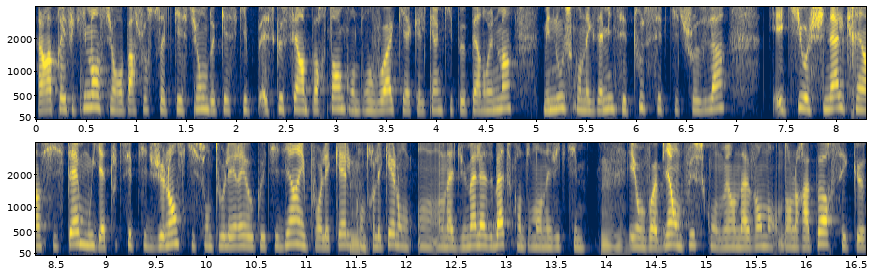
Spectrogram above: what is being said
Alors après, effectivement, si on repart toujours sur cette question de qu'est-ce qui, est-ce que c'est important quand on voit qu'il y a quelqu'un qui peut perdre une main, mais nous, ce qu'on examine, c'est toutes ces petites choses-là et qui au final crée un système où il y a toutes ces petites violences qui sont tolérées au quotidien et pour lesquelles, Mm. contre lesquelles on, a du mal à se battre quand on en est victime. Hmm. Et on voit bien en plus ce qu'on met en avant dans, dans le rapport, c'est que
